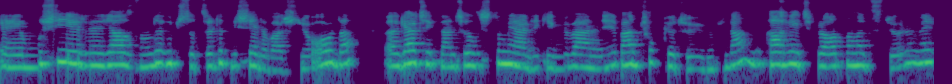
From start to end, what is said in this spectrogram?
E, bu şiiri yazdığımda üç satırlık bir şeyle başlıyor. Orada e, gerçekten çalıştığım yerdeki güvenliği ben çok kötüyüm falan. Kahve içip rahatlamak istiyorum ve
